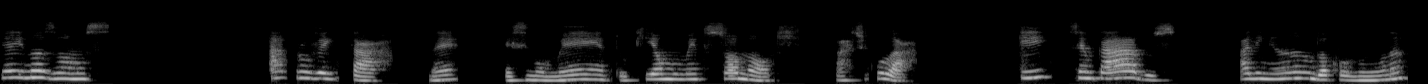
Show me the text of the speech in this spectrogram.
E aí nós vamos aproveitar, né, esse momento que é um momento só nosso, particular. E sentados, alinhando a coluna,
